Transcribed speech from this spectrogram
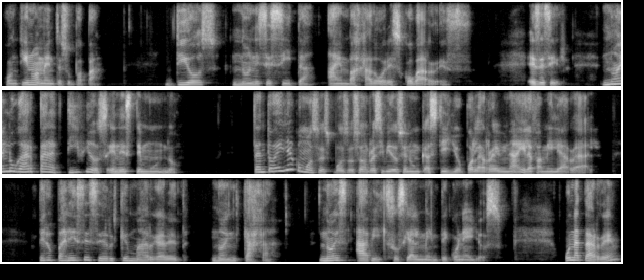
continuamente su papá. Dios no necesita a embajadores cobardes. Es decir, no hay lugar para tibios en este mundo. Tanto ella como su esposo son recibidos en un castillo por la reina y la familia real. Pero parece ser que Margaret no encaja, no es hábil socialmente con ellos. Una tarde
